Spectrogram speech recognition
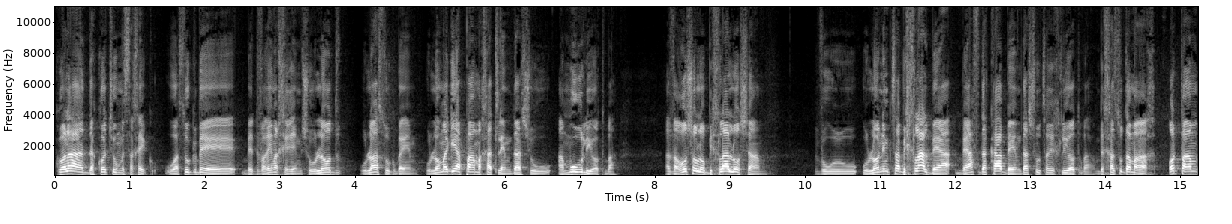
כל הדקות שהוא משחק, הוא עסוק ב... בדברים אחרים שהוא לא, הוא לא עסוק בהם. הוא לא מגיע פעם אחת לעמדה שהוא אמור להיות בה. אז הראש שלו בכלל לא שם, והוא הוא לא נמצא בכלל בא... באף דקה בעמדה שהוא צריך להיות בה, בחסות המערך. עוד פעם,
